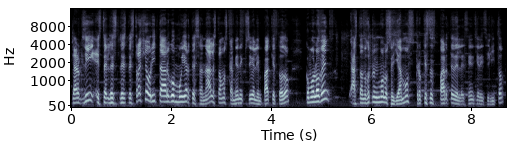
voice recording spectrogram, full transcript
Claro que sí, este, les, les- les traje ahorita algo muy artesanal, estamos cambiando inclusive el empaque, todo. Como lo ven, hasta nosotros mismos lo sellamos, creo que esto es parte de la esencia de Silito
